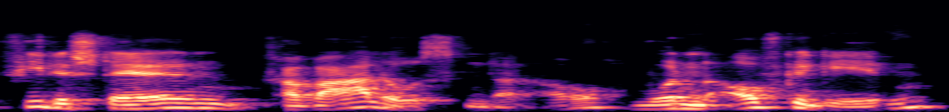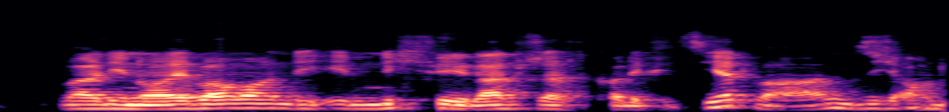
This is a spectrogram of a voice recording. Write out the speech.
Viele Stellen verwahrlosten dann auch, wurden aufgegeben, weil die Neubauern, die eben nicht für die Landwirtschaft qualifiziert waren, sich auch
